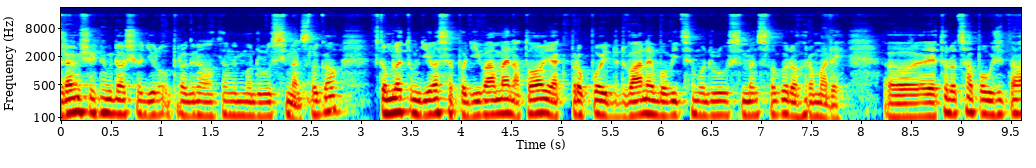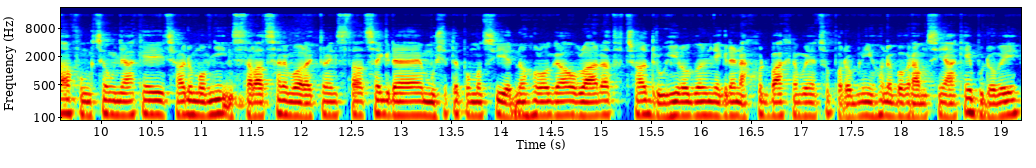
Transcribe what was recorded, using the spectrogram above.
Zdravím všechny u dalšího dílu o programovatelném modulu Siemens Logo. V tomto díle se podíváme na to, jak propojit dva nebo více modulů Siemens Logo dohromady. Eh, je to docela použitelná funkce u nějaké třeba domovní instalace nebo elektroinstalace, kde můžete pomocí jednoho loga ovládat třeba druhý logo někde na chodbách nebo něco podobného, nebo v rámci nějaké budovy,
